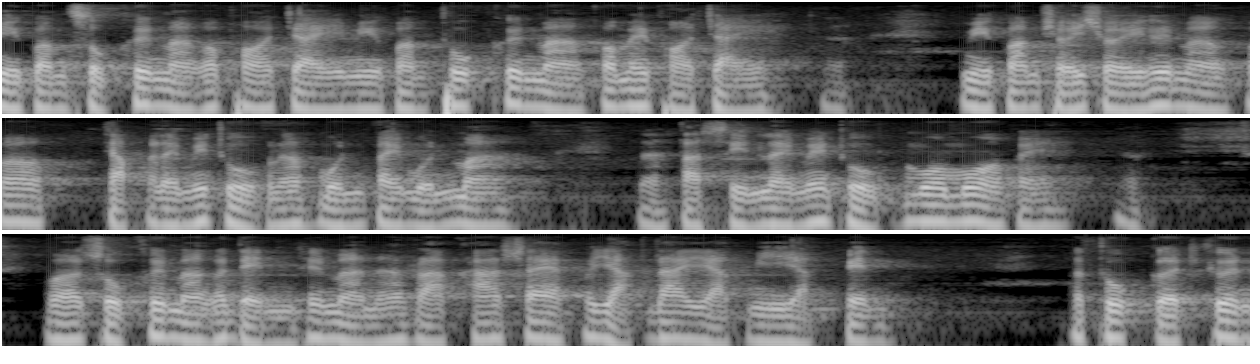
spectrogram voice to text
มีความสุขขึ้นมาก็พอใจ มีความทุกข์ขึ้นมาก็ไม่พอใจ มีความเฉยๆขึ้นมาก็จับอะไรไม่ถูกนะหมุนไปหมุนมานะตัดสินอะไรไม่ถูกมั่วๆไปนะพอสุขขึ้นมาก็เด่นขึ้นมานะราคาแทรกก็อยากได้อยากมีอยากเป็นพอทุกข์เกิดขึ้น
